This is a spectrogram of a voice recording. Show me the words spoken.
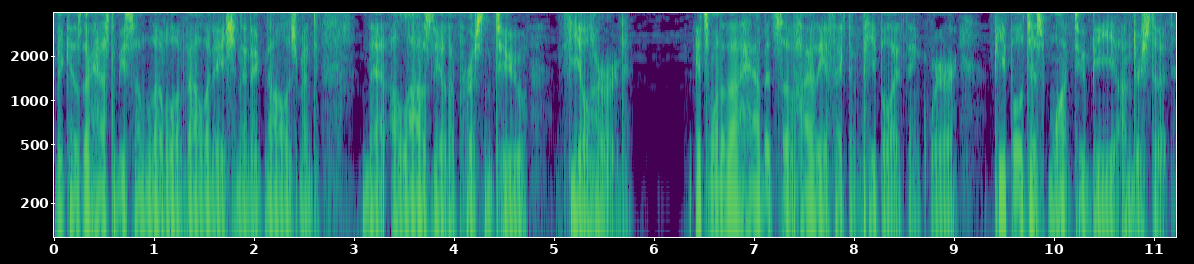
because there has to be some level of validation and acknowledgement that allows the other person to feel heard. It's one of the habits of highly effective people, I think, where people just want to be understood.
